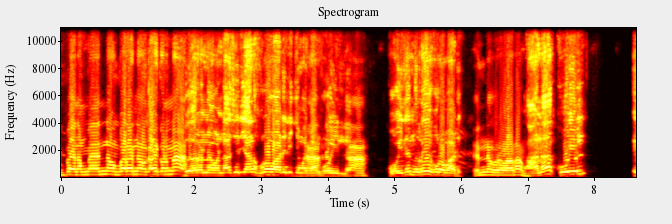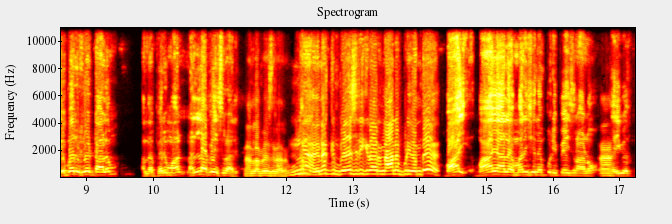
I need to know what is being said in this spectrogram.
இப்ப நம்ம என்ன வேற என்ன கலைக்கணுமா வேற என்ன வேண்டா? சரியான குறைபாடு இருக்க மாட்டாங்க கோயில்ல. ஆஹ் கோயில்ல நிறைய குறைபாடு என்ன குறைவாடம் ஆனா கோயில் எவர் கேட்டாலும் அந்த பெருமான் நல்லா பேசுறாரு. நல்லா பேசுறாரு. எனக்கு பேசிருக்கிறாரு நான் எப்படி வந்து? வாய் வாயால மனுஷன் எப்படி பேசினானோ ஆ. தெய்வம்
